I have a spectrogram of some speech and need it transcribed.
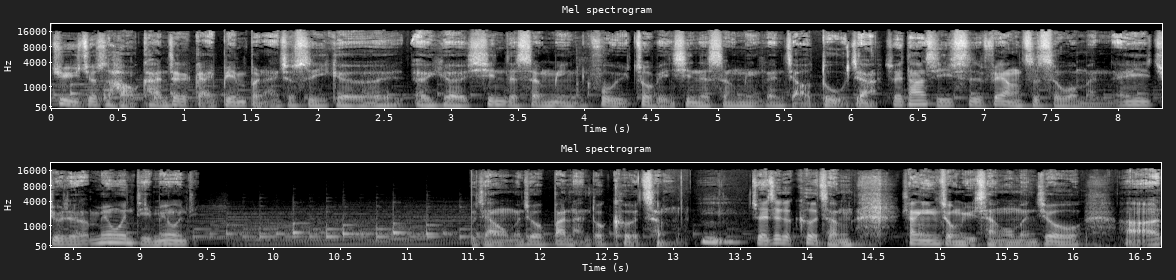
剧就是好看，这个改编本来就是一个呃一个新的生命，赋予作品新的生命跟角度，这样，所以他其实是非常支持我们，哎，觉得没有问题，没有问题。这样我们就办了很多课程，嗯，所以这个课程像《英雄旅程》，我们就啊、呃、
